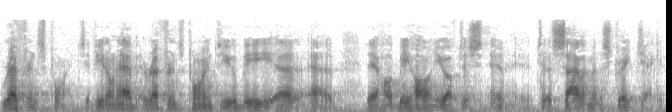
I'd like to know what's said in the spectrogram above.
reference points. If you don't have reference points, you'll be, uh, uh, they'll be hauling you off to, uh, to asylum in a straitjacket.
